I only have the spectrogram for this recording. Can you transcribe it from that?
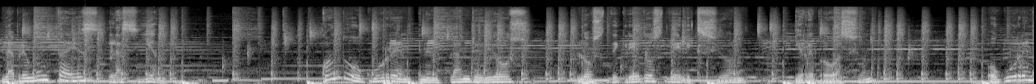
La pregunta es la siguiente. ¿Cuándo ocurren en el plan de Dios los decretos de elección y reprobación? ¿Ocurren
